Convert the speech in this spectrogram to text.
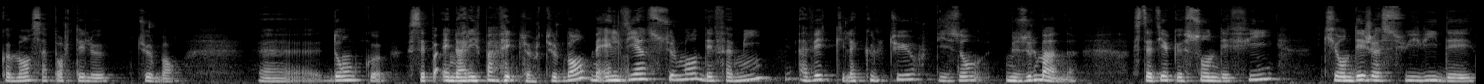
commencent à porter le turban. Euh, donc, pas, elles n'arrivent pas avec leur turban, mais elles viennent sûrement des familles avec la culture, disons, musulmane. C'est-à-dire que ce sont des filles qui ont déjà suivi des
